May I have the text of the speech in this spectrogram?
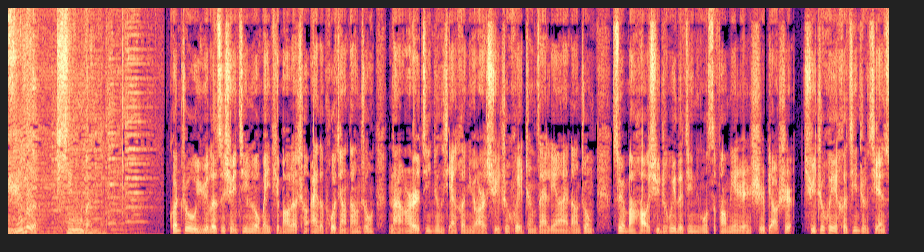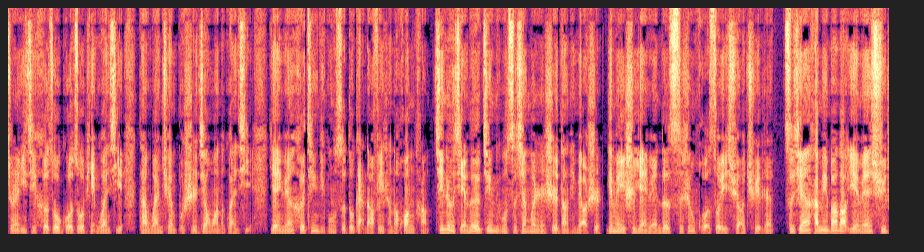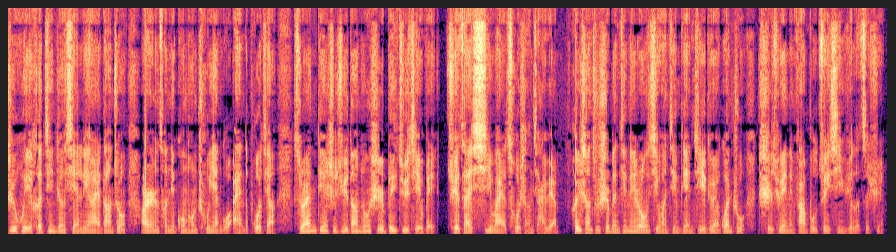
娱乐听闻。关注娱乐资讯，近日有媒体爆料称，《爱的迫降》当中，男二金正贤和女二徐智慧正在恋爱当中。四月八号，徐智慧的经纪公司方面人士表示，徐智慧和金正贤虽然一起合作过作品关系，但完全不是交往的关系。演员和经纪公司都感到非常的荒唐。金正贤的经纪公司相关人士当天表示，因为是演员的私生活，所以需要确认。此前还没报道演员徐智慧和金正贤恋爱当中，二人曾经共同出演过《爱的迫降》，虽然电视剧当中是悲。剧结尾，却在戏外促成家园。以上就是本期内容，喜欢请点击订阅关注，持续为您发布最新娱乐资讯。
